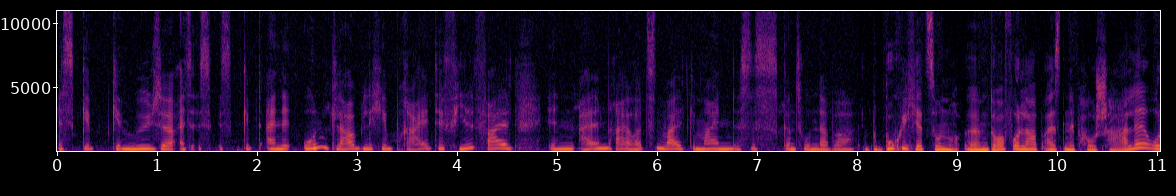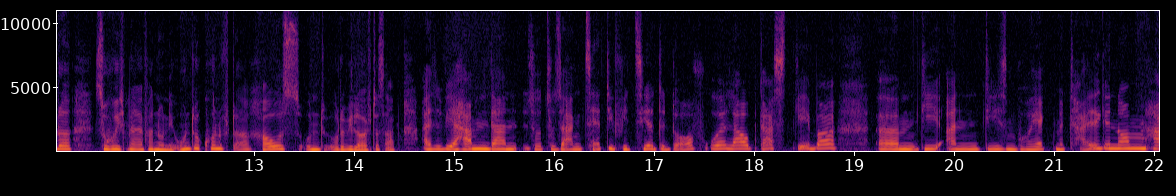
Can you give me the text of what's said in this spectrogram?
Es gibt Gemüse, also es, es gibt eine unglaubliche breite Vielfalt in allen drei Hotzenwaldgemeinden. Das ist ganz wunderbar. Buche ich jetzt so einen ähm, Dorfurlaub als eine Pauschale oder suche ich mir einfach nur eine Unterkunft raus und oder wie läuft das ab? Also wir haben dann sozusagen zertifizierte Dorfurlaub-Gastgeber, ähm, die an diesem Projekt mit teilgenommen haben.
